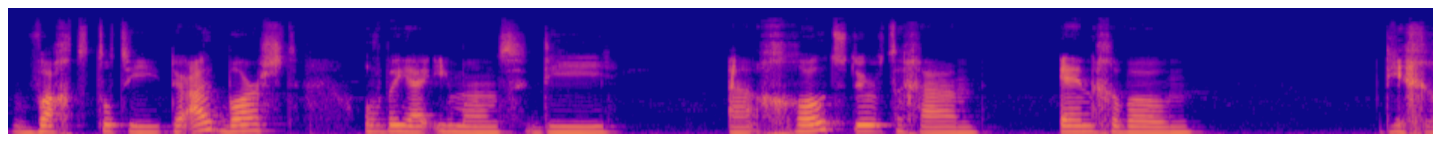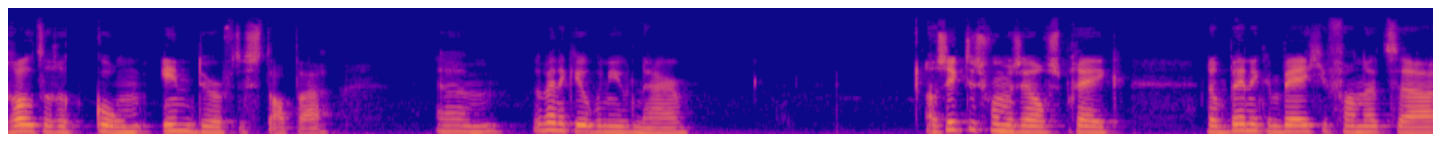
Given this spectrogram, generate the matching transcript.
wacht tot hij eruit barst? Of ben jij iemand die uh, groot durft te gaan en gewoon die grotere kom in durft te stappen? Um, daar ben ik heel benieuwd naar. Als ik dus voor mezelf spreek, dan ben ik een beetje van het, uh,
